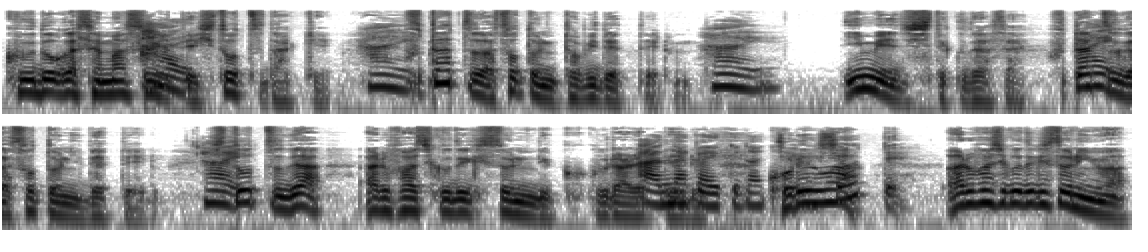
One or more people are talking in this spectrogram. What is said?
空洞が狭すぎて1つだけ。はい、2つは外に飛び出てる。はいイメージしてください。二つが外に出ている。一、はい、つがアルファシコデキストリンでくくられている。仲良くなっこれは、アルファシコデキストリンは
